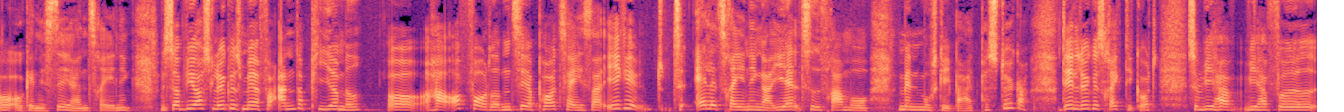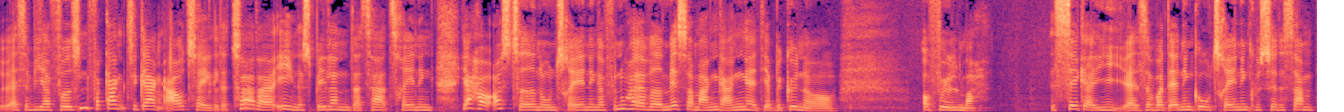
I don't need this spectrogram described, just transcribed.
at organisere en træning. Men så har vi også lykkedes med at få andre piger med og har opfordret dem til at påtage sig, ikke til alle træninger i altid fremover, men måske bare et par stykker. Det lykkes rigtig godt. Så vi har, vi har fået, altså vi har fået sådan fra gang til gang aftalt, at så er der en af spillerne, der tager træning. Jeg har også taget nogle træninger, for nu har jeg været med så mange gange, at jeg begynder at, at føle mig sikker i, altså hvordan en god træning kunne sætte sammen.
